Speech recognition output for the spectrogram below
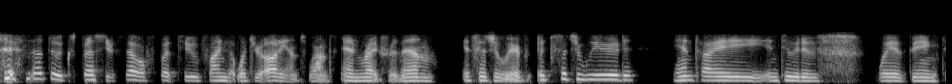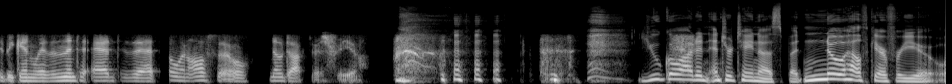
not to express yourself, but to find out what your audience wants and write for them. It's such a weird it's such a weird anti-intuitive way of being to begin with, and then to add to that, oh, and also no doctors for you. you go out and entertain us, but no healthcare for you.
